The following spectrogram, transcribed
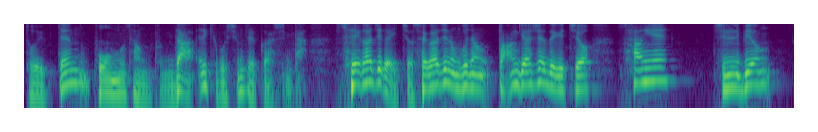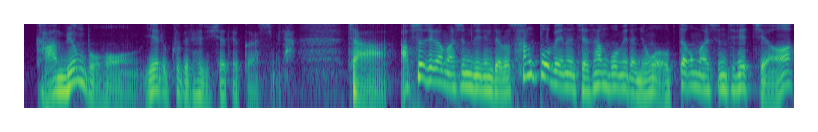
도입된 보험상품이다 이렇게 보시면 될 것 같습니다. 세 가지가 있죠. 세 가지는 그냥 또 암기하셔야 되겠죠. 상해, 질병, 간병보험 얘를 구별해 주셔야 될 것 같습니다. 자, 앞서 제가 말씀드린 대로 상법에는 재산보험이라는 용어 없다고 말씀드렸죠.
